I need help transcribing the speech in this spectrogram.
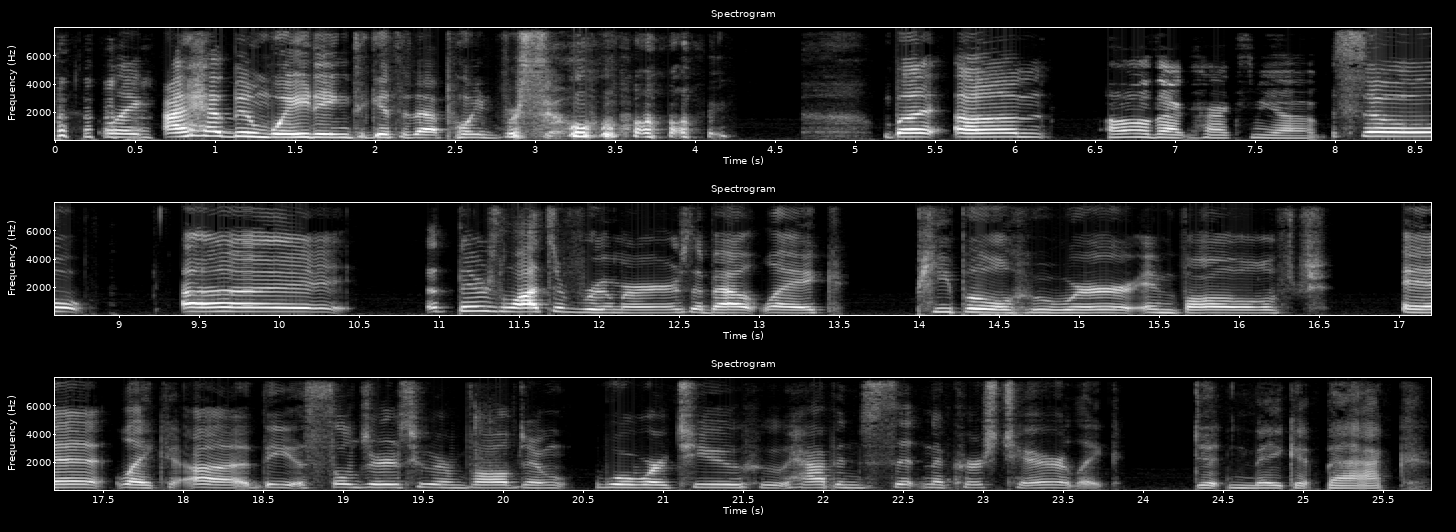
like I have been waiting to get to that point for so long. But um Oh, that cracks me up. so uh there's lots of rumors about like people who were involved and like uh the soldiers who were involved in World War II who happened to sit in the cursed chair like didn't make it back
